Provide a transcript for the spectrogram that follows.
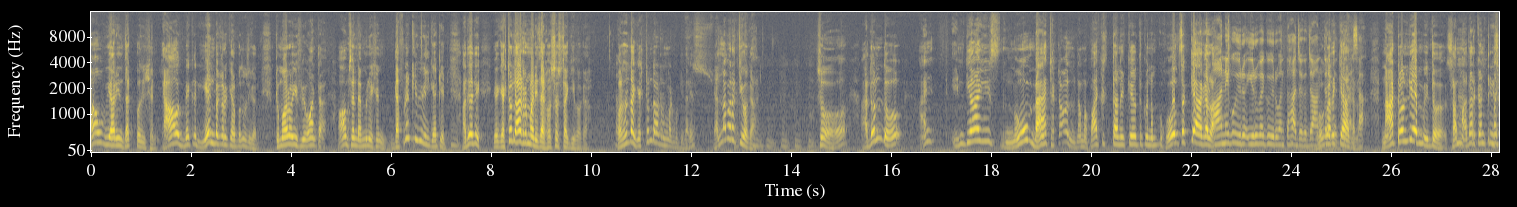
ನಾವು we are in that position ಯಾವ್ದು ಬೇಕಾದ್ರೆ ಏನು ಬೇಕಾದ್ರೂ ಕೇಳ್ಬೋದು ಸಿಗೋದು tomorrow if you want arms and ammunition definitely we will get it ಅದೇ ಇವಾಗ ಎಷ್ಟೊಂದು ಆರ್ಡರ್ ಮಾಡಿದ್ದಾರೆ ಹೊಸ ಹೊಸದಾಗಿ ಇವಾಗ. ಹೊಸದಾಗಿ ಎಷ್ಟೊಂದು ಆರ್ಡರ್ ಮಾಡಿಬಿಟ್ಟಿದ್ದಾರೆ. ಎಲ್ಲ ಬರುತ್ತೆ ಇವಾಗ. ಸೊ ಅದೊಂದು and India is no match at all ನಮ್ಮ ಪಾಕಿಸ್ತಾನಕ್ಕೆ ಅದಕ್ಕೂ ನಮ್ಗೆ ಹೋಲ್ಸಕ್ಕೆ ಆಗಲ್ಲ. ಆನೆಗೂ ಇರು ಇರುವೆಗೂ ಇರುವಂತಹ ಜಗಜ ಹೋಗೋದಕ್ಕೆ ಆಗಲ್ಲ. ನಾಟ್ ಓನ್ಲಿ ಇದು ಸಮ್ ಅದರ್ ಕಂಟ್ರೀಸ್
